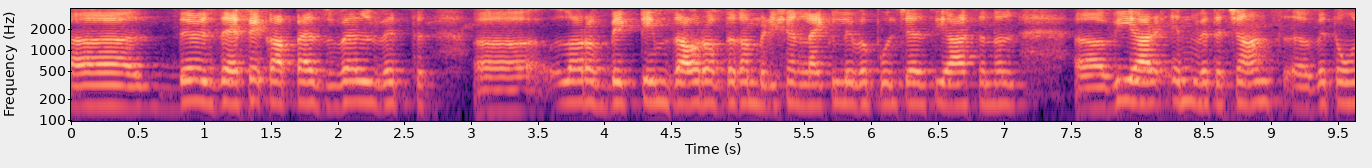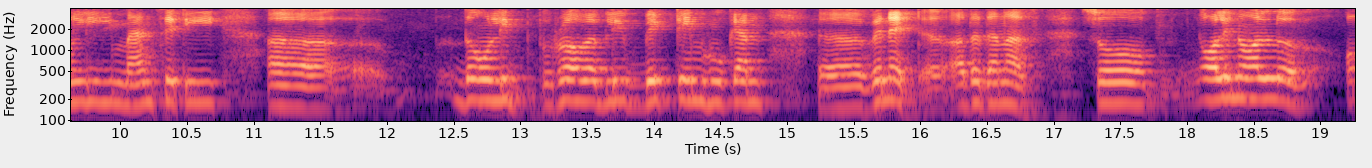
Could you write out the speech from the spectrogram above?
uh, there is the FA Cup as well, with uh, a lot of big teams out of the competition like Liverpool, Chelsea, Arsenal. Uh, we are in with a chance uh, with only Man City. Uh, the only probably big team who can uh, win it uh, other than us. So all in all, uh,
